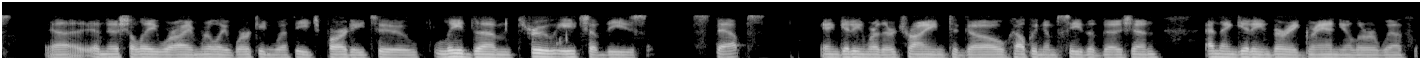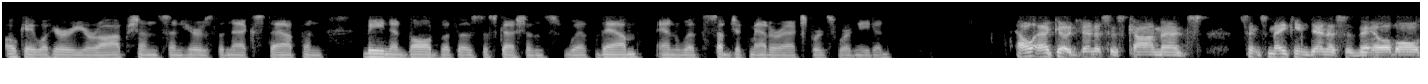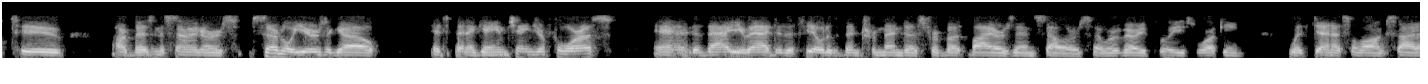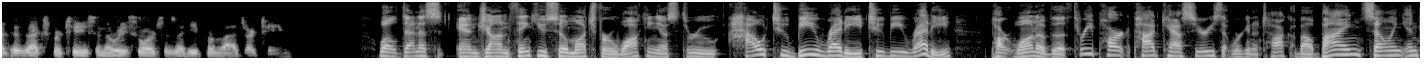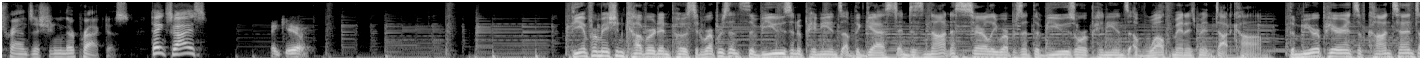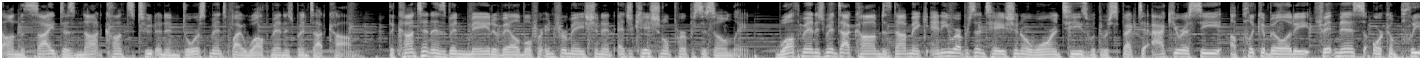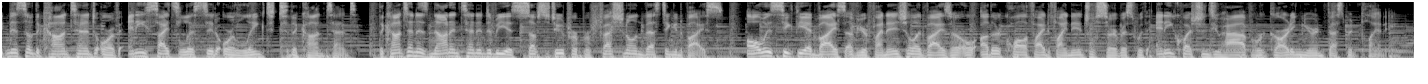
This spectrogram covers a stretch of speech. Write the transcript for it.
uh, initially, where I'm really working with each party to lead them through each of these steps and getting where they're trying to go, helping them see the vision, and then getting very granular with, okay, well, here are your options, and here's the next step, and being involved with those discussions with them and with subject matter experts where needed. I'll echo Dennis's comments. Since making Dennis available to our business owners several years ago, it's been a game changer for us and the value add to the field has been tremendous for both buyers and sellers. So we're very pleased working with Dennis alongside of his expertise and the resources that he provides our team. Well, Dennis and John, thank you so much for walking us through how to be ready to be ready. Part one of the three part podcast series that we're going to talk about buying, selling, and transitioning their practice. Thanks, guys. Thank you. The information covered and posted represents the views and opinions of the guest and does not necessarily represent the views or opinions of wealthmanagement.com. The mere appearance of content on the site does not constitute an endorsement by wealthmanagement.com. The content has been made available for information and educational purposes only. Wealthmanagement.com does not make any representation or warranties with respect to accuracy, applicability, fitness, or completeness of the content or of any sites listed or linked to the content. The content is not intended to be a substitute for professional investing advice. Always seek the advice of your financial advisor or other qualified financial service with any questions you have regarding your investment planning.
